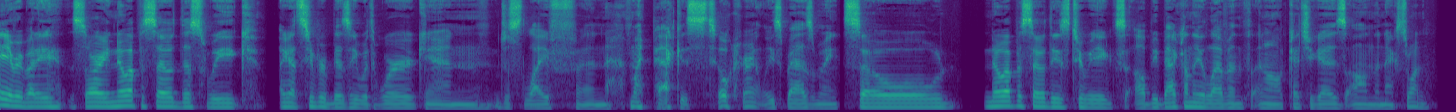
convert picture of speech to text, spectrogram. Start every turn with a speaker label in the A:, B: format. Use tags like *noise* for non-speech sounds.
A: Hey, everybody. Sorry, no episode this week. I got super busy with work and just life, and *laughs* my back is still currently spasming. So, no episode these two weeks. I'll be back on the 11th, and I'll catch you guys on the next one.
